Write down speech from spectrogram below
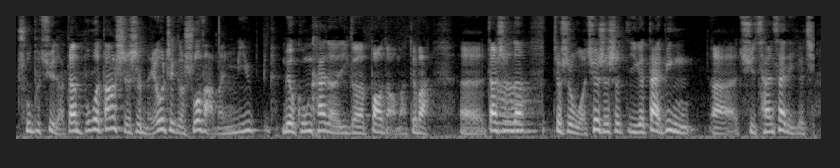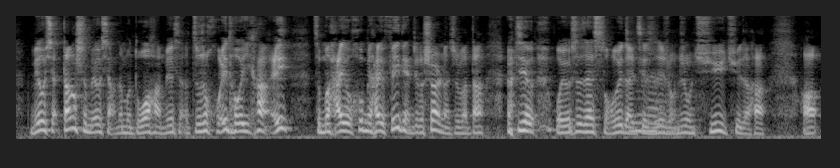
出不去的。但不过当时是没有这个说法嘛，你没有公开的一个报道嘛，对吧？呃，但是呢，就是我确实是一个带病呃去参赛的一个情，没有想当时没有想那么多哈，没有想，只是回头一看，哎，怎么还有后面还有非典这个事儿呢，是吧？当 而且我又是在所谓的就是这种这种区域去的哈。好，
